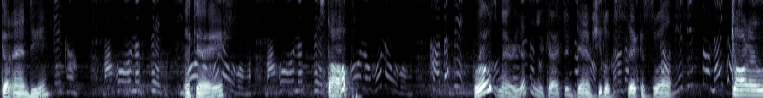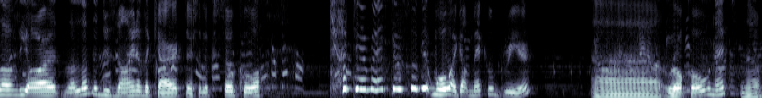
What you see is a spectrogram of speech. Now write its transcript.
Got Andy. Okay. Stop. Rosemary, that's a new character. Damn, she looks sick as well. God, I love the art. I love the design of the characters. It looks so cool. God damn it, they're so good. Whoa, I got Meko Greer. Uh, Roko next? No,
